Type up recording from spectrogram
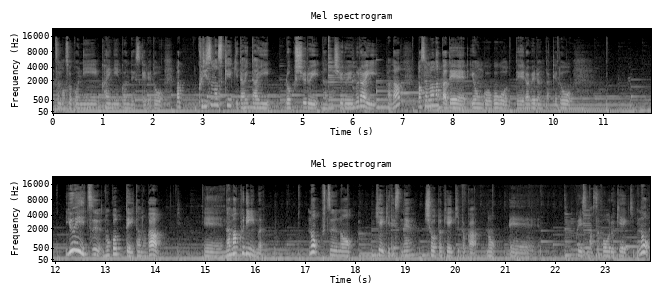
いつもそこに買いに行くんですけれど、まあ、クリスマスケーキ大体6種類7種類ぐらいかな、まあ、その中で4号5号って選べるんだけど唯一残っていたのが、えー、生クリーム。の普通のケーキですね。ショートケーキとかの、えー、クリスマスホールケーキの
